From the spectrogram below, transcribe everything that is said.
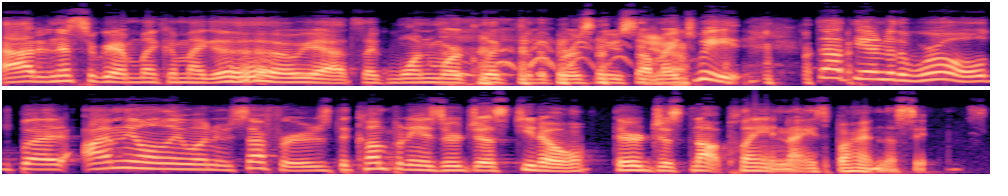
add an Instagram link, I'm like, oh yeah, it's like one more click for the person who saw yeah. my tweet. It's not the end of the world, but I'm the only one who suffers. The companies are just, you know, they're just not playing nice behind the scenes.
